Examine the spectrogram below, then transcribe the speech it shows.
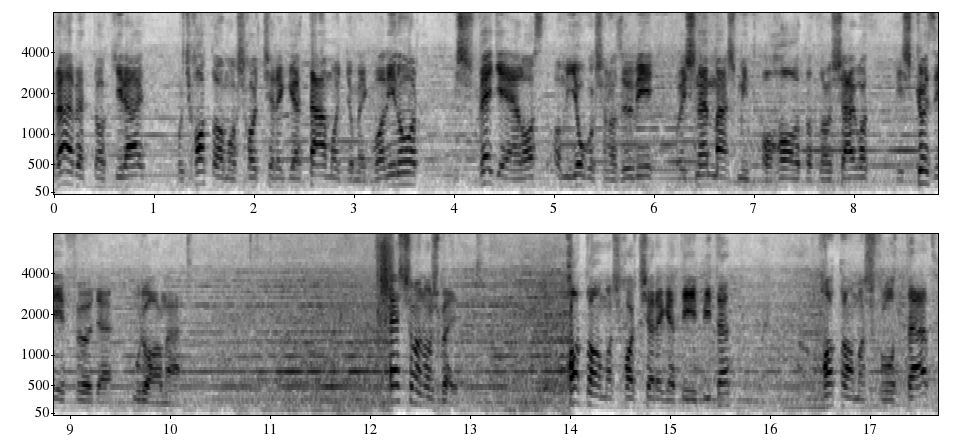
rávette a királyt, hogy hatalmas hadsereggel támadja meg Valinort, és vegye el azt, ami jogosan az övé, vagyis nem más, mint a halhatatlanságot és középfölde uralmát. Ez sajnos bejött. Hatalmas hadsereget épített, hatalmas flottát,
